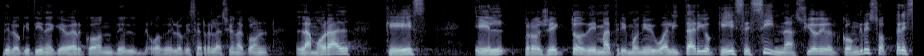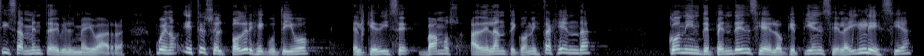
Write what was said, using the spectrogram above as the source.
de lo que tiene que ver con, o de lo que se relaciona con la moral, que es el proyecto de matrimonio igualitario, que ese sí nació del Congreso precisamente de Vilma Ibarra. Bueno, este es el Poder Ejecutivo el que dice, vamos adelante con esta agenda, con independencia de lo que piense la Iglesia.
